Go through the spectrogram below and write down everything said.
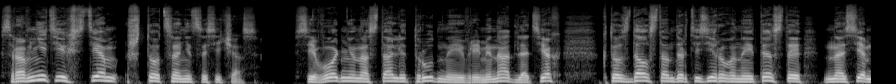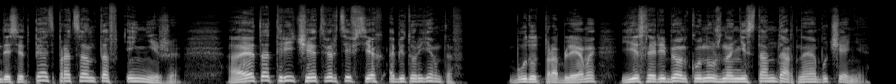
Сравните их с тем, что ценится сейчас. Сегодня настали трудные времена для тех, кто сдал стандартизированные тесты на 75% и ниже, а это три четверти всех абитуриентов. Будут проблемы, если ребенку нужно нестандартное обучение,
